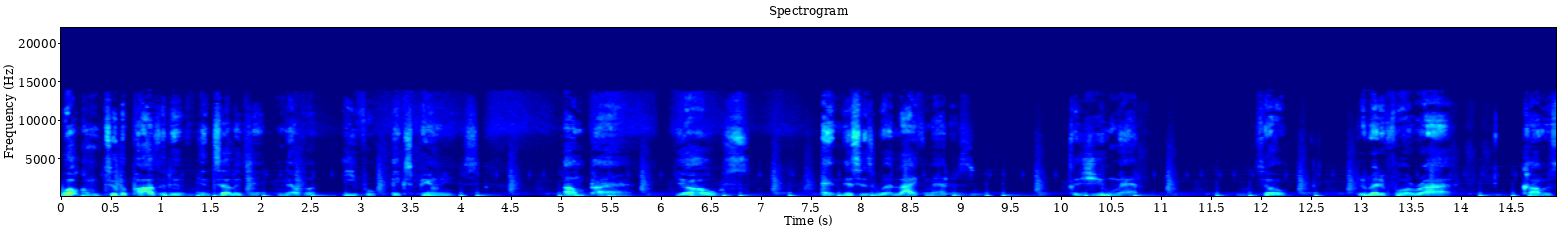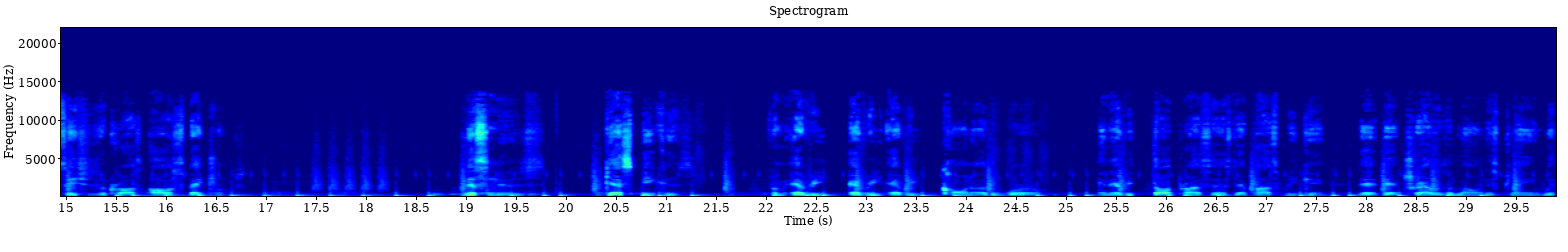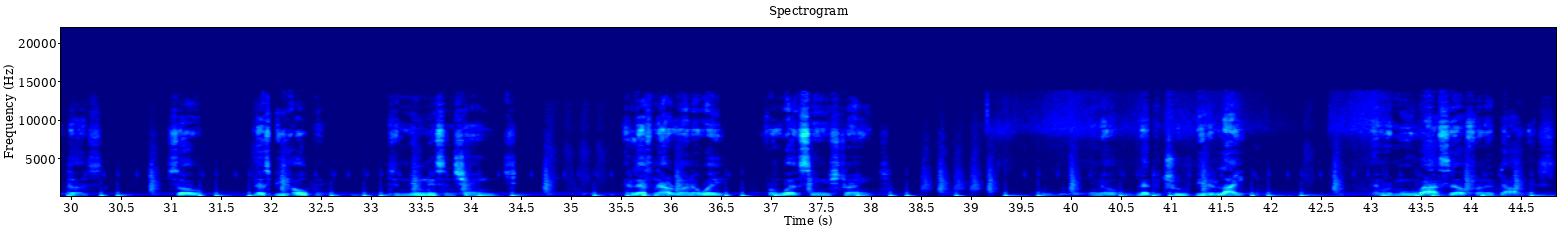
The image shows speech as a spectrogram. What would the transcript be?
Welcome to the positive, intelligent, never evil experience. I'm Pine, your host, and this is where life matters because you matter. So get ready for a ride, conversations across all spectrums, listeners, guest speakers from every, every, every corner of the world and every thought process that possibly can that, that travels along this plane with us. So let's be open to newness and change, and let's not run away from what seems strange. You know, let the truth be the light and remove ourselves from the darkness.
